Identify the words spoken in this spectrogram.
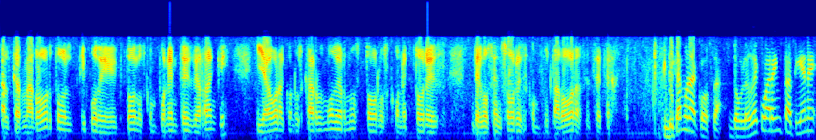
alternador, todo el tipo de todos los componentes de arranque y ahora con los carros modernos todos los conectores de los sensores, computadoras, etcétera. Dígame una cosa, WD-40 tiene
